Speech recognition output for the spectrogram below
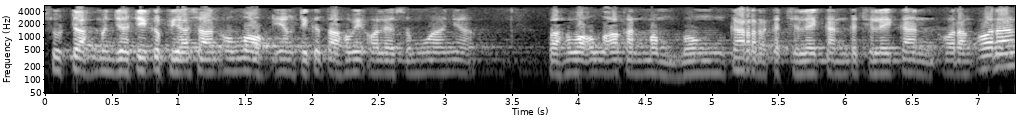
Sudah menjadi kebiasaan Allah yang diketahui oleh semuanya bahwa Allah akan membongkar kejelekan-kejelekan orang-orang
